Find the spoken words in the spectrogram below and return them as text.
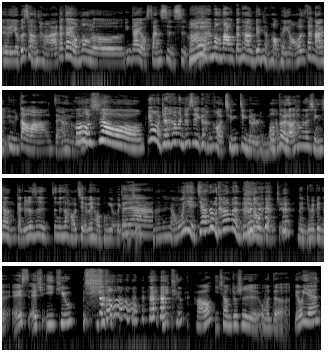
呃，也不是常常啦，大概有梦了，应该有三四次吧，就是梦到跟他们变成好朋友，或者在哪里遇到啊，怎样的，好好笑哦。因为我觉得他们就是一个很好亲近的人哦。对了，他们的形象感觉就是真的是好姐妹、好朋友的感觉。对啊，然后就想我也加入他们的那种感觉，那你就会变成 S H E Q E Q。好，以上就是我们的留言，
